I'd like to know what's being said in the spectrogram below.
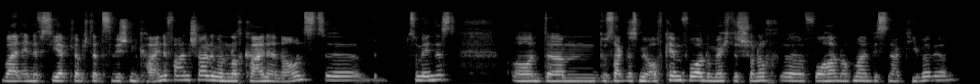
Weil NFC hat, glaube ich, dazwischen keine Veranstaltung und noch keine announced. Äh, zumindest. Und ähm, du sagtest mir off-cam vor, du möchtest schon noch äh, vorher noch mal ein bisschen aktiver werden?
